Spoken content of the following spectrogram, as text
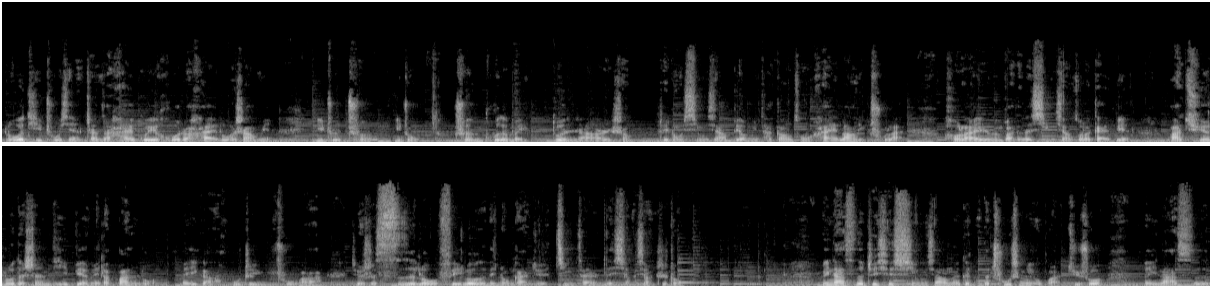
裸体出现，站在海龟或者海螺上面，一种纯一种淳朴的美顿然而生。这种形象表明她刚从海浪里出来。后来人们把她的形象做了改变，把全裸的身体变为了半裸，美感呼之欲出啊，就是似露非露的那种感觉，尽在人们的想象之中。维纳斯的这些形象呢，跟他的出生有关。据说维纳斯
